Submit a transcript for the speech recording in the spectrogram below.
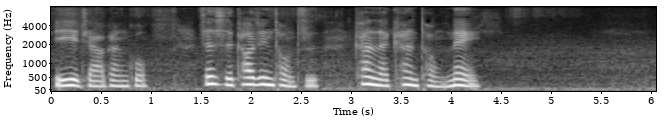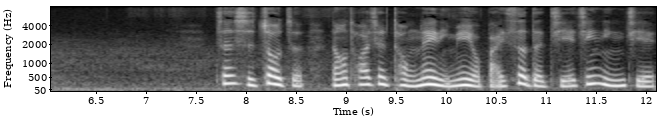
爷爷家有看过。”真实靠近桶子，看了看桶内，真实皱着，然后发现桶内里面有白色的结晶凝结。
